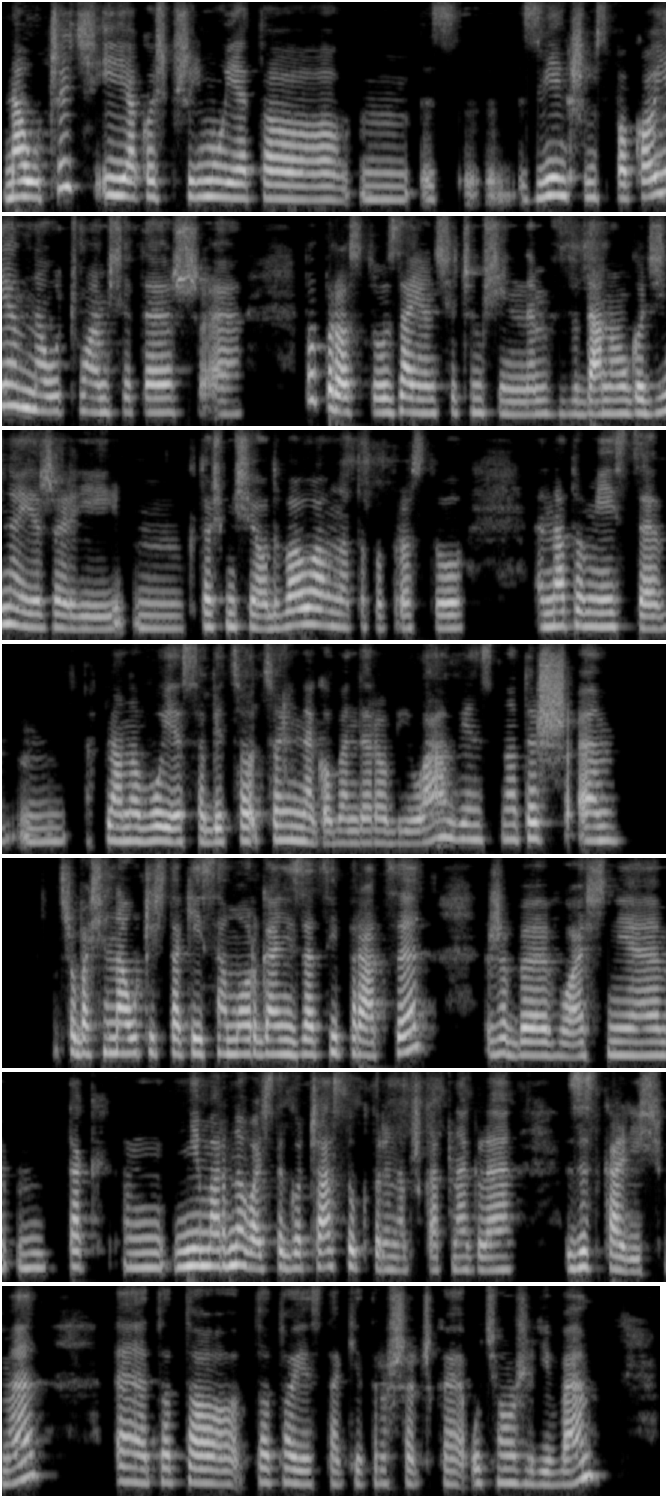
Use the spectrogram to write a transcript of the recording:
nauczyć i jakoś przyjmuję to mm, z, z większym spokojem. Nauczyłam się też e, po prostu zająć się czymś innym w daną godzinę. Jeżeli mm, ktoś mi się odwołał, no to po prostu na to miejsce mm, planowuję sobie, co, co innego będę robiła, więc no też trzeba się nauczyć takiej samoorganizacji pracy, żeby właśnie tak nie marnować tego czasu, który na przykład nagle zyskaliśmy. E, to, to, to, to jest takie troszeczkę uciążliwe.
